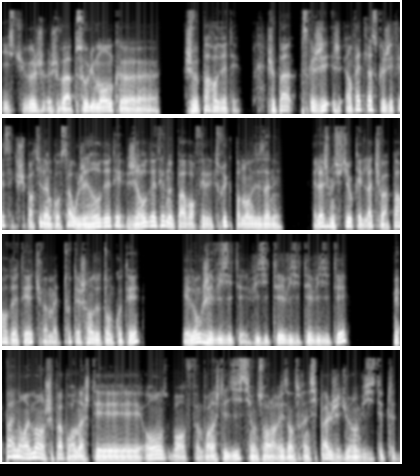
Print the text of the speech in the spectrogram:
Et si tu veux, je, je veux absolument que... Je veux pas regretter. Je veux pas... Parce que j'ai, j'ai- en fait, là, ce que j'ai fait, c'est que je suis parti d'un constat où j'ai regretté. J'ai regretté de ne pas avoir fait des trucs pendant des années. Et là, je me suis dit, OK, là, tu vas pas regretter. Tu vas mettre toutes tes chances de ton côté. Et donc, j'ai visité, visité, visité, visité. Mais pas énormément. Je sais pas, pour en acheter 11, bon, enfin, pour en acheter 10, si on sort la résidence principale, j'ai dû en visiter peut-être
